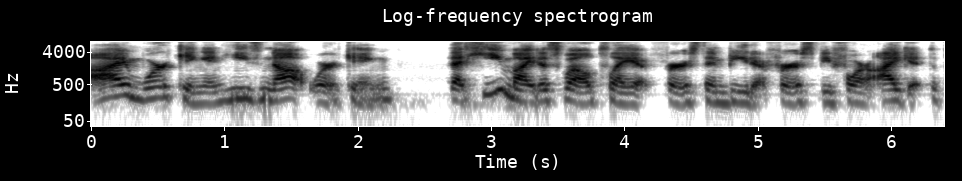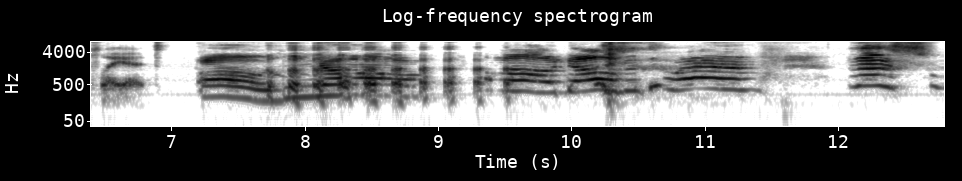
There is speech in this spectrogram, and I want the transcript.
I'm working and he's not working, that he might as well play it first and beat it first before I get to play it. Oh no! Oh no! The swerve! The swerve!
